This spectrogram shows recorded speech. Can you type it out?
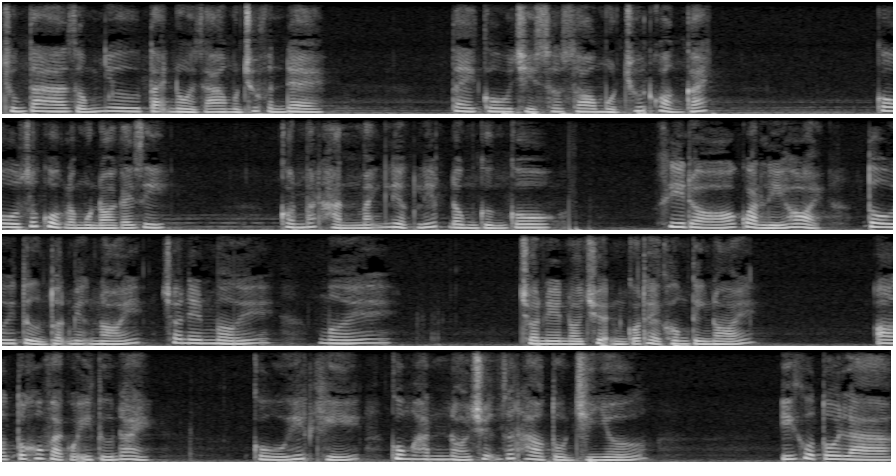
Chúng ta giống như tại nổi ra một chút vấn đề. Tay cô chỉ so so một chút khoảng cách. Cô rốt cuộc là muốn nói cái gì? Con mắt hắn mãnh liệt liếc đồng cứng cô. Khi đó quản lý hỏi, Tôi tưởng thuận miệng nói, Cho nên mới Mới, Cho nên nói chuyện có thể không tính nói. À tôi không phải có ý tứ này. Cô hít khí, Cùng hắn nói chuyện rất hào tổn trí nhớ. Ý của tôi là,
